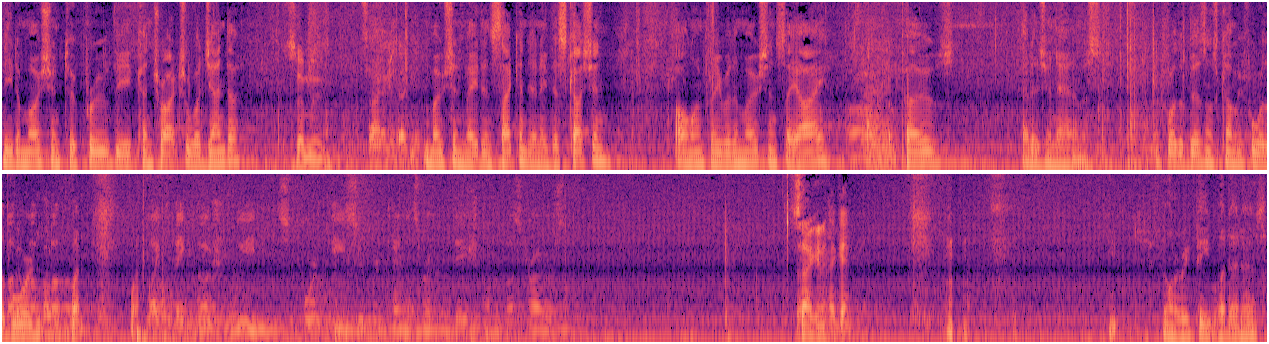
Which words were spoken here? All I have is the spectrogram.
Need a motion to approve the contractual agenda. So moved. Second. Motion made and second. Any discussion? All in favor of the motion, say aye. Aye. Opposed? That is unanimous. Before the business come before the board, what, what? I'd like to make a motion, we support the superintendent's recommendation on the bus drivers. Second. Second. You want to repeat what that is?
